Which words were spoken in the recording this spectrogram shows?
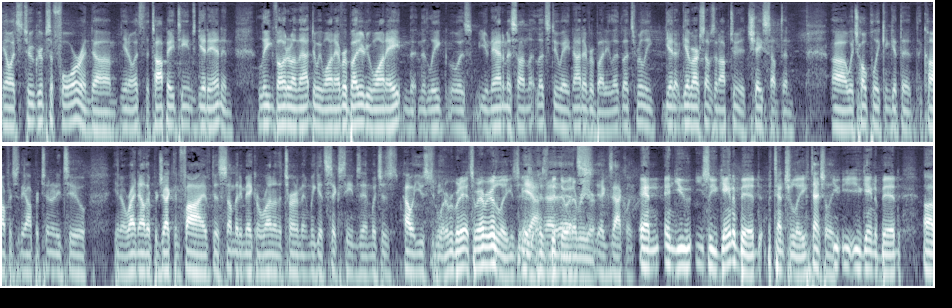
you know, it's two groups of four, and um, you know, it's the top eight teams get in, and league voted on that. Do we want everybody? Or do we want eight? And the, the league was unanimous on let, us do eight, not everybody. Let, us really get give ourselves an opportunity to chase something, uh, which hopefully can get the, the conference the opportunity to you know, right now they're projecting five. Does somebody make a run in the tournament and we get six teams in, which is how it used to be? What everybody, it's what every other league has, yeah, has been doing every year. Exactly. And and you, you, so you gain a bid potentially. Potentially, you, you gain a bid. Uh,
